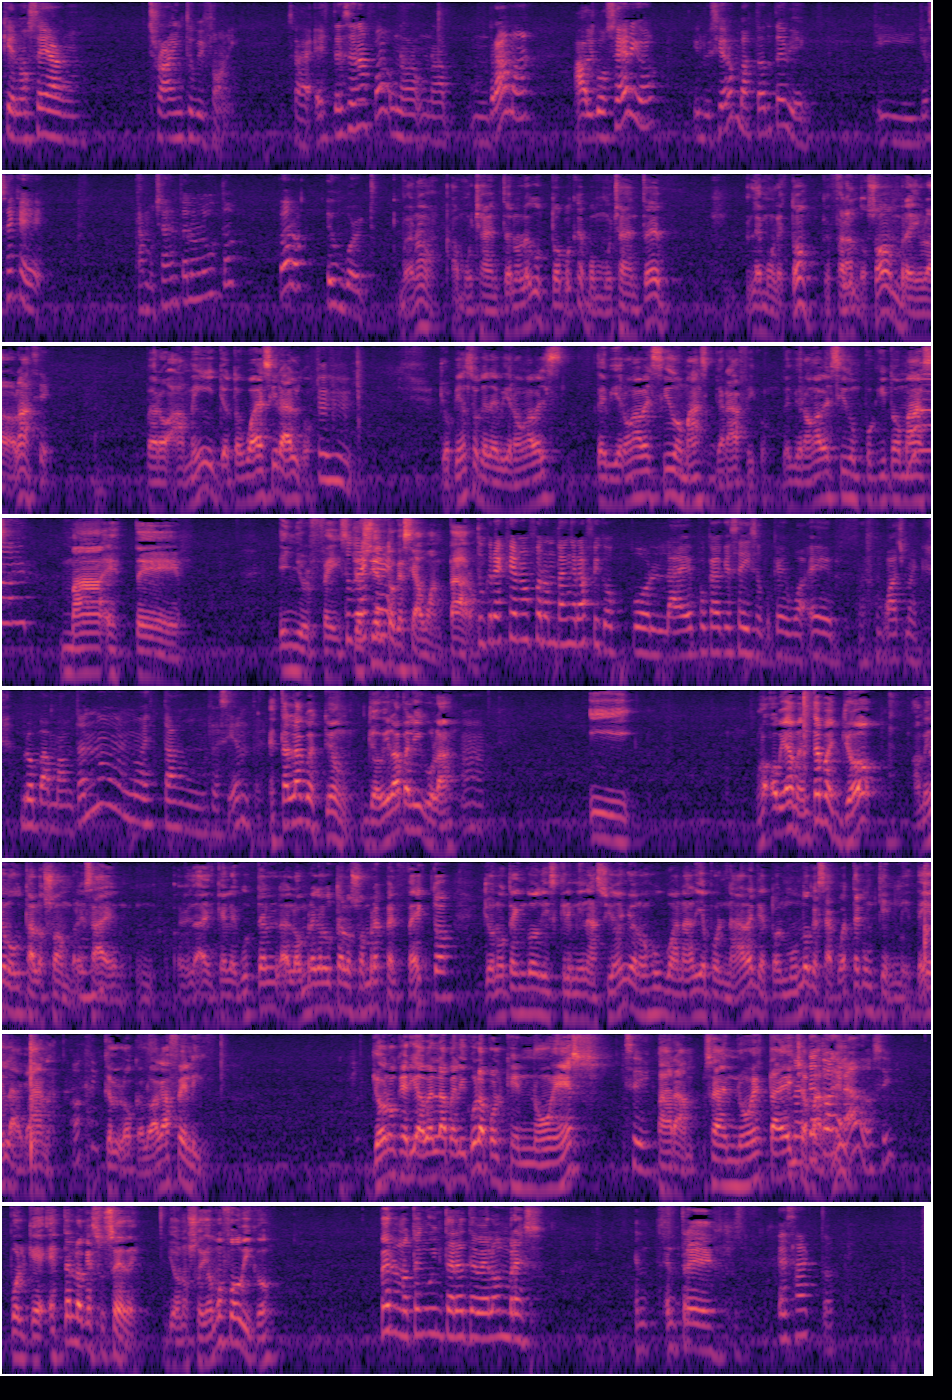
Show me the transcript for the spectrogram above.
que no sean trying to be funny. O sea, esta escena fue una, una- un drama, algo serio, y lo hicieron bastante bien. Y yo sé que a mucha gente no le gustó, pero it worked. Bueno, a mucha gente no le gustó porque mucha gente le molestó que fueran Sí. dos hombres y bla, bla, bla. Sí. Pero a mí, yo te voy a decir algo. Yo pienso que debieron haber, debieron haber sido más gráficos. Debieron haber sido un poquito más, más, este, in your face. ¿Tú Yo siento que- que, se aguantaron. ¿Tú crees que no fueron tan gráficos por la época que se hizo? Porque eh, Watchmen, Brokeback Mountain no, no es tan reciente. Esta es la cuestión. Yo vi la película Ajá. y obviamente pues yo a mí no me gustan los hombres. ¿sabes? El, el que le guste el, el hombre que le gustan los hombres perfecto yo no tengo discriminación yo no juzgo a nadie por nada que todo el mundo que se acueste con quien le dé la gana que lo que lo haga feliz yo no quería ver la película porque no es Sí. para o sea no está No hecha es de tu para mí agrado, sí. porque esto es lo que sucede yo no soy homofóbico pero no tengo interés de ver hombres en- entre Exacto.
